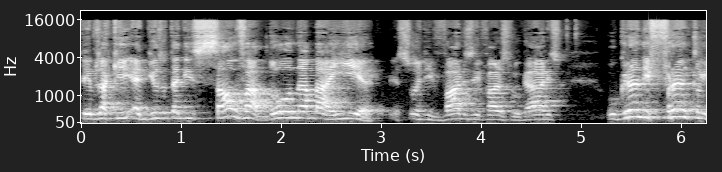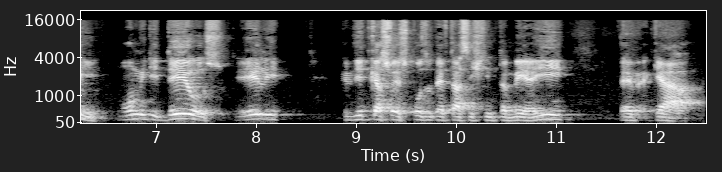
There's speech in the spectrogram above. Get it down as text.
temos aqui, Edilza está de Salvador, na Bahia. Pessoas de vários e vários lugares. O grande Franklin, homem de Deus, ele, acredito que a sua esposa deve estar assistindo também aí, deve, que a,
